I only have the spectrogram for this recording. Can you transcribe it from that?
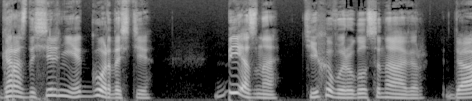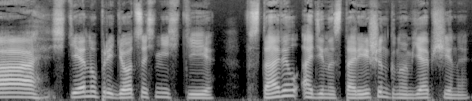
гораздо сильнее гордости». «Бездна!» — тихо выругался Навер. «Да, стену придется снести», — вставил один из старейшин гномьей общины.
